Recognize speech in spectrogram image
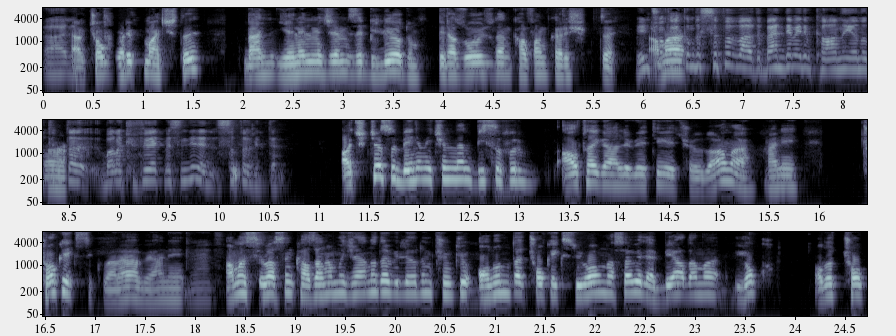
Aynen. Ya çok garip maçtı. Ben yenilmeyeceğimizi biliyordum. Biraz o yüzden kafam karışıktı. Benim çok Ama- aklımda sıfır vardı. Ben demedim Kaan'ı yanıltıp da bana küfür etmesin diye de sıfır bitti. Açıkçası benim içimden 1-0 Altay galibiyeti geçiyordu ama hani çok eksik var abi. Hani Evet. ama Sivas'ın kazanamayacağını da biliyordum. Çünkü onun da çok eksiği olmasa bile bir adamı yok. O da çok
